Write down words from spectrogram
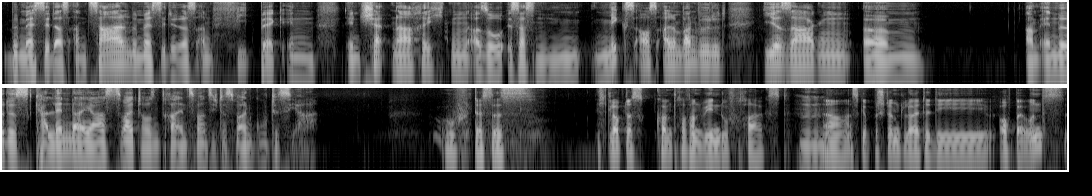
Bemesst ihr das an Zahlen? Bemesst ihr das an Feedback in, in Chat-Nachrichten? Also ist das ein Mix aus allem? Wann würdet ihr sagen, ähm, am Ende des Kalenderjahres 2023, das war ein gutes Jahr? Uff, das ist ich glaube, das kommt drauf an, wen du fragst. Mhm. Ja, es gibt bestimmt Leute, die auch bei uns,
